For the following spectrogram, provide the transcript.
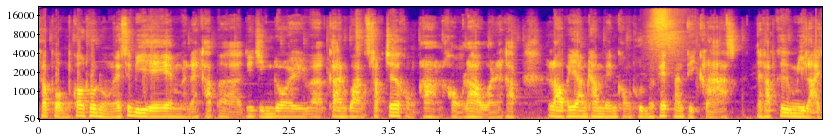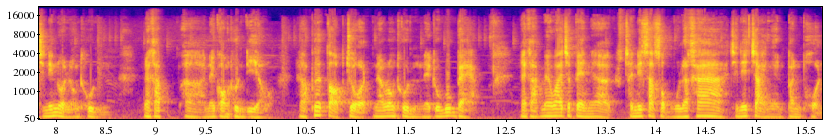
ครับผมกองทุนของ SBAM นะครับจริงๆ โดยการวางสตรัคเจอร์ของเราของเราอะนะครับเราพยายามทำเป็นกองทุนประเภทมัลติคลาสนะครับคือมีหลายชนิดหน่วยลงทุนนะครับในกองทุนเดียวนะครับเพื่อตอบโจทย์นักลงทุนในทุกรูปแบบนะครับไม่ว่าจะเป็นชนิดสะสมมูลค่า ชนิดจ่ายเงินปันผล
